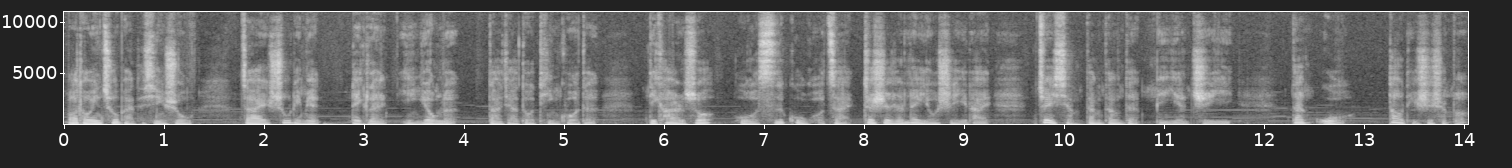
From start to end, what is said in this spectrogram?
猫头鹰出版的新书。在书里面，Nick Lane 引用了大家都听过的笛卡尔说：“我思故我在”，这是人类有史以来最响当当的名言之一。但我到底是什么？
